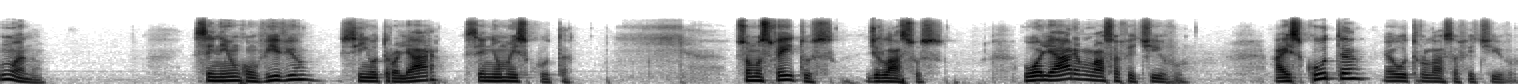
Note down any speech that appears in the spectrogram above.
um ano, sem nenhum convívio, sem outro olhar, sem nenhuma escuta. Somos feitos de laços. O olhar é um laço afetivo. A escuta é outro laço afetivo.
